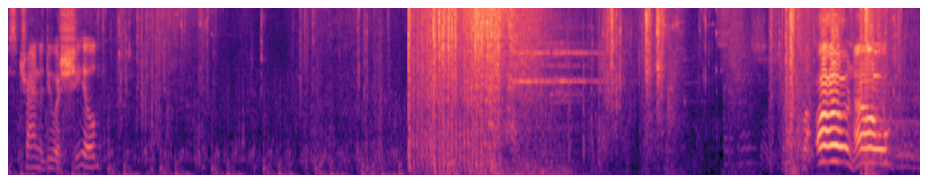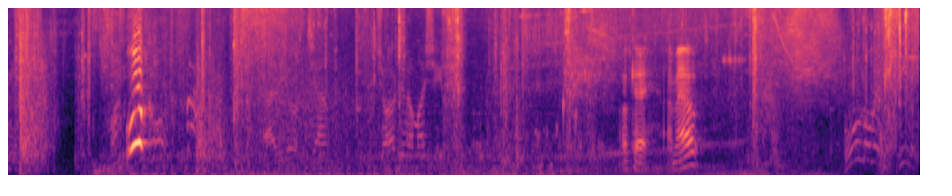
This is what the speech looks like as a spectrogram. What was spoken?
Just trying to do a shield. Oh no! Woo! Adios, champ. Charging on my shield. Okay, I'm out. Un momento, healing.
